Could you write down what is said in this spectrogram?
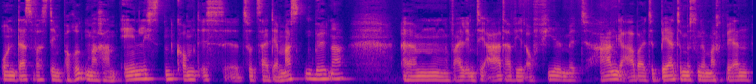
Und das, was dem Perückenmacher am ähnlichsten kommt, ist äh, zurzeit der Maskenbildner ähm, weil im Theater wird auch viel mit Haaren gearbeitet, Bärte müssen gemacht werden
